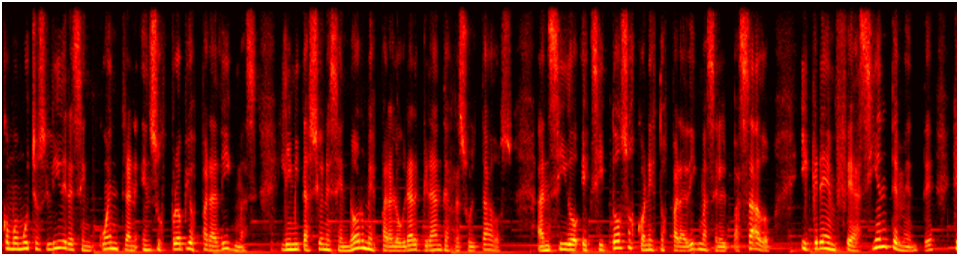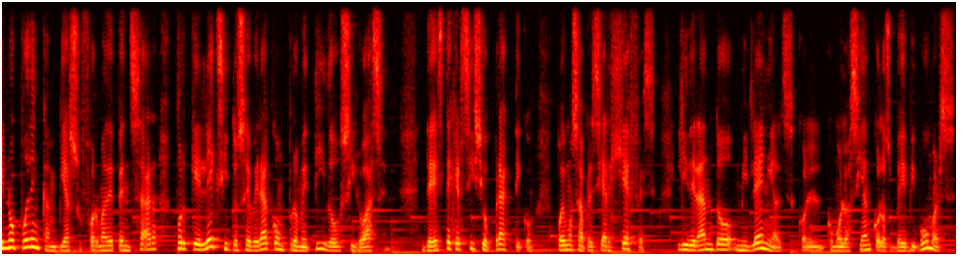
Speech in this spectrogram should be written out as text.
cómo muchos líderes se encuentran en sus propios paradigmas, limitaciones enormes para lograr grandes resultados. Han sido exitosos con estos paradigmas en el pasado y creen fehacientemente que no pueden cambiar su forma de pensar porque el éxito se verá comprometido si lo hacen. De este ejercicio práctico podemos apreciar jefes liderando millennials como lo hacían con los baby boomers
